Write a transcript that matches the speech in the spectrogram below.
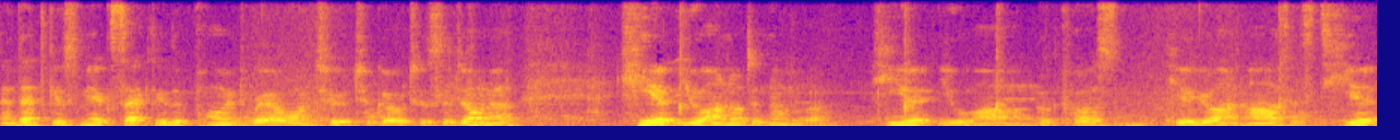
and that gives me exactly the point where I want to, to go to Sedona. Here, you are not a number. Here, you are a person. Here, you are an artist. Here,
